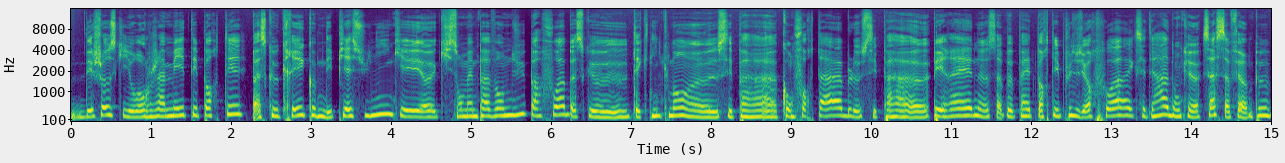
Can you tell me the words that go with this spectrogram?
des choses qui n'auront jamais été portées parce que créées comme des pièces uniques et euh, qui sont même pas vendues parfois parce que euh, techniquement euh, c'est pas confortable, c'est pas euh, pérenne, ça peut pas être porté plusieurs fois, etc. Donc euh, ça, ça fait un peu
